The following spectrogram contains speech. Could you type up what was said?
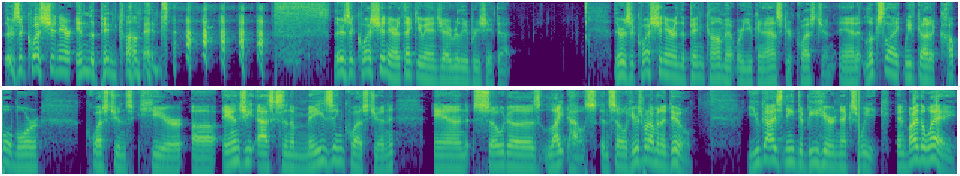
There's a questionnaire in the pinned comment. There's a questionnaire. Thank you, Angie. I really appreciate that. There's a questionnaire in the pinned comment where you can ask your question. And it looks like we've got a couple more questions here. Uh, Angie asks an amazing question, and so does Lighthouse. And so here's what I'm going to do. You guys need to be here next week. And by the way,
